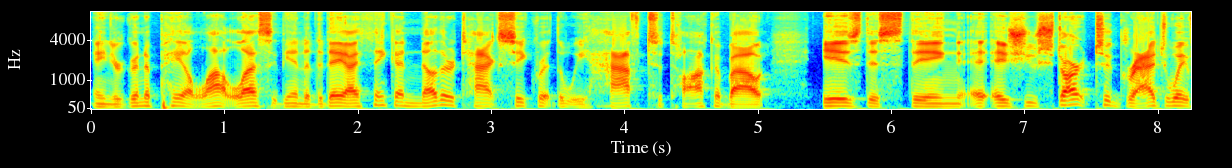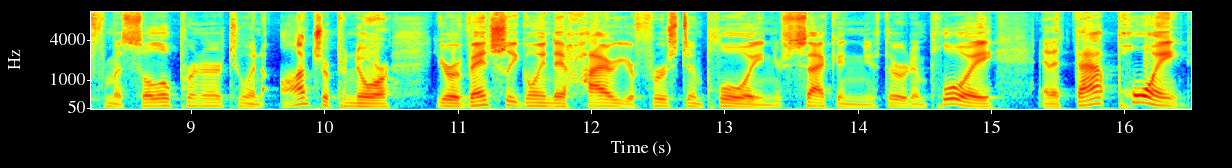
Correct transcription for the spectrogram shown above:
And you're going to pay a lot less at the end of the day. I think another tax secret that we have to talk about is this thing as you start to graduate from a solopreneur to an entrepreneur, you're eventually going to hire your first employee and your second and your third employee. And at that point,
